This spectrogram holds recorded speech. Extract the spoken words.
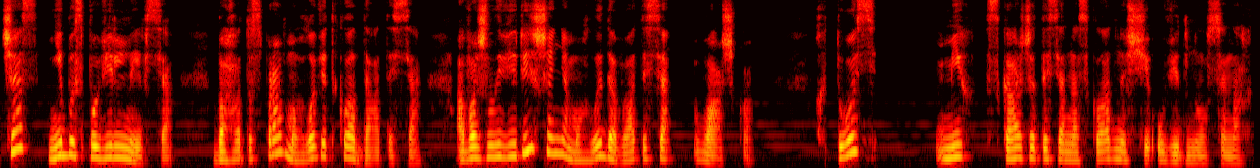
Час ніби сповільнився, багато справ могло відкладатися, а важливі рішення могли даватися важко. Хтось міг скаржитися на складнощі у відносинах,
